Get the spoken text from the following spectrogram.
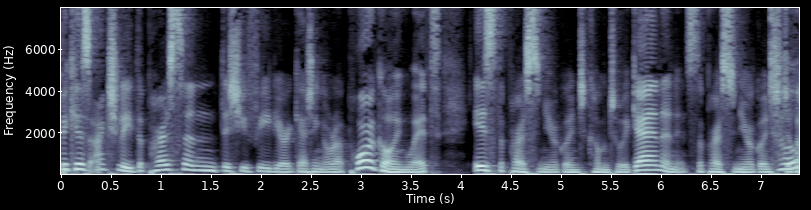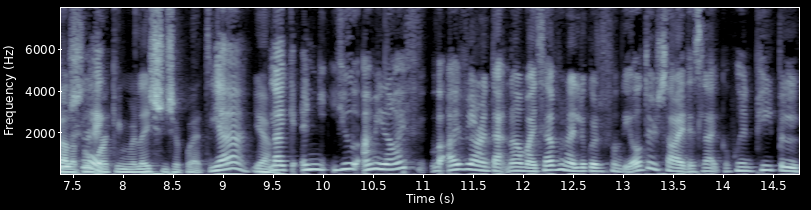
Because actually, the person that you feel you're getting a rapport going with is the person you're going to come to again, and it's the person you're going to develop a working relationship with. Yeah. Yeah. Like, and you, I mean, I've, I've learned that now myself when I look at it from the other side. It's like when people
